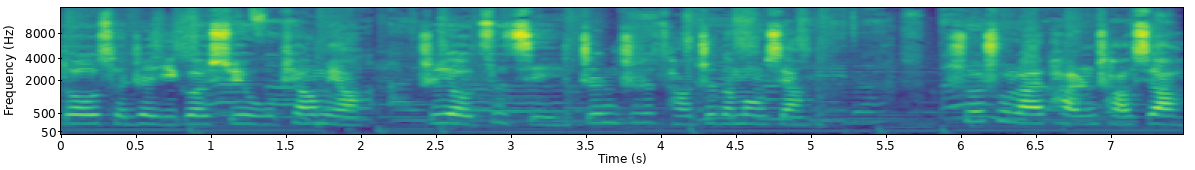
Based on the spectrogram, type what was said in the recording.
都存着一个虚无缥缈、只有自己真知藏知的梦想，说出来怕人嘲笑，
